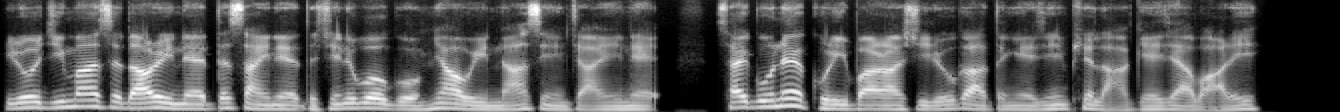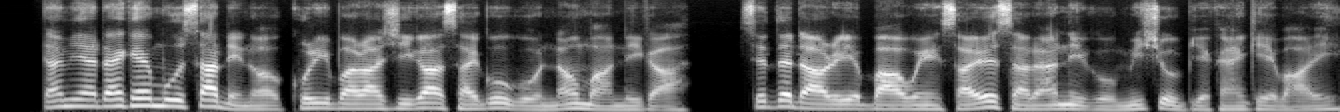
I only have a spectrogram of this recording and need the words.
ဟီရိုဂျီမာစစ်သားတွေနဲ့တက်ဆိုင်တဲ့တခြင်းတစ်ပုတ်ကိုမျှဝေနားဆင်ကြရင်းနဲ့စိုက်ကိုနဲ့ကိုရီပါရာရှီတို့ကတငယ်ချင်းဖြစ်လာခဲ့ကြပါတယ်။တံပြန်တိုက်ခိုက်မှုစတင်တော့ကိုရီပါရာရှီကစိုက်ကိုကိုနောက်မှနေကစစ်တပ်သားတွေအပါအဝင်စာရွက်စာတမ်းတွေကိုမိရှို့ပစ်ခတ်ခဲ့ပါတယ်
